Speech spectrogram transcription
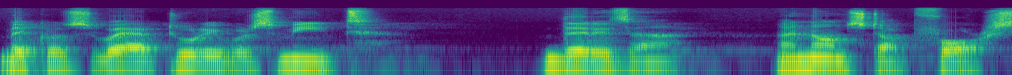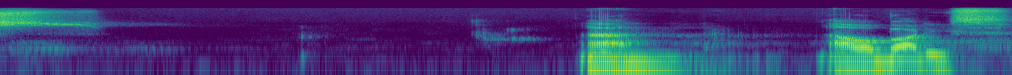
because where two rivers meet, there is a, a non-stop force. And our bodies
